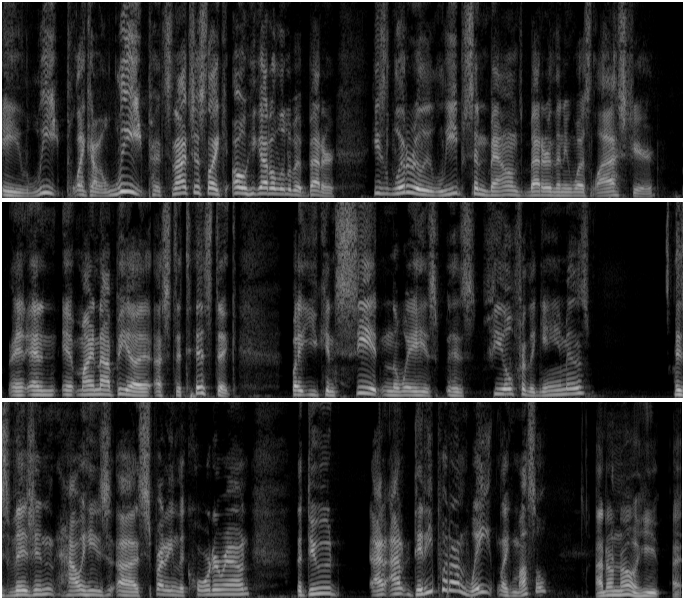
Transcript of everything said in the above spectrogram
a leap, like a leap. It's not just like, oh, he got a little bit better. He's literally leaps and bounds better than he was last year. And, and it might not be a, a statistic, but you can see it in the way his, his feel for the game is, his vision, how he's uh, spreading the court around. The dude, I, I, did he put on weight, like muscle? I don't know. He I,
